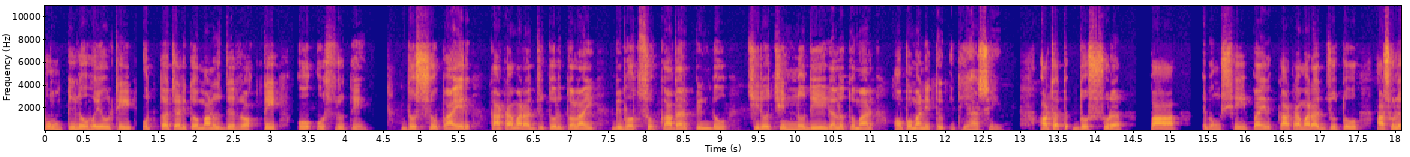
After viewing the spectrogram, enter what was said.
পঙ্কিল হয়ে ওঠে অত্যাচারিত মানুষদের রক্তে ও অশ্রুতে। দস্যু পায়ের কাটামারা জুতোর তলায় বিভৎস কাদার পিণ্ড চিরচিহ্ন দিয়ে গেল তোমার অপমানিত ইতিহাসে। অর্থাৎ দস্যুরা পা এবং সেই পায়ের কাটামারা জুতো আসলে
